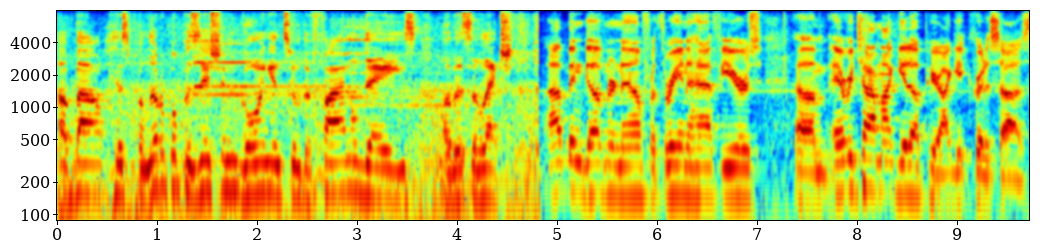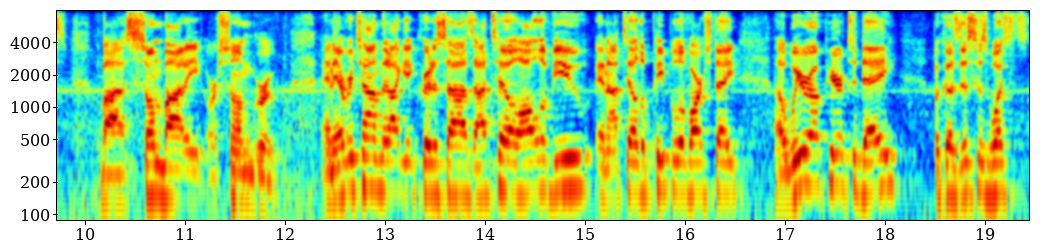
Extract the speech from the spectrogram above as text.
about his political position going into the final days of this election. I've been governor now for three and a half years. Um, every time I get up here, I get criticized by somebody or some group. And every time that I get criticized, I tell all of you and I tell the people of our state, uh, we're up here today because this is what's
